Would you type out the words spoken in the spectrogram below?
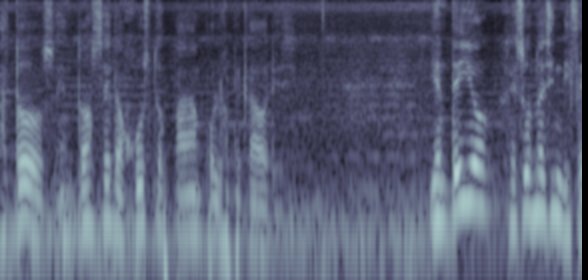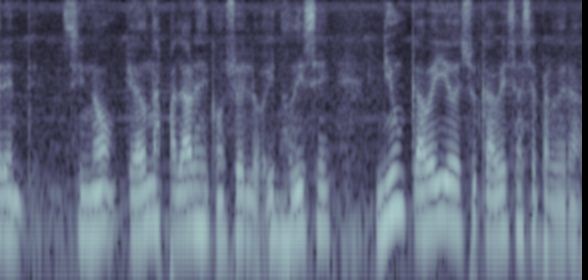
a todos, entonces los justos pagan por los pecadores. Y ante ello Jesús no es indiferente sino que da unas palabras de consuelo y nos dice, ni un cabello de su cabeza se perderá.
